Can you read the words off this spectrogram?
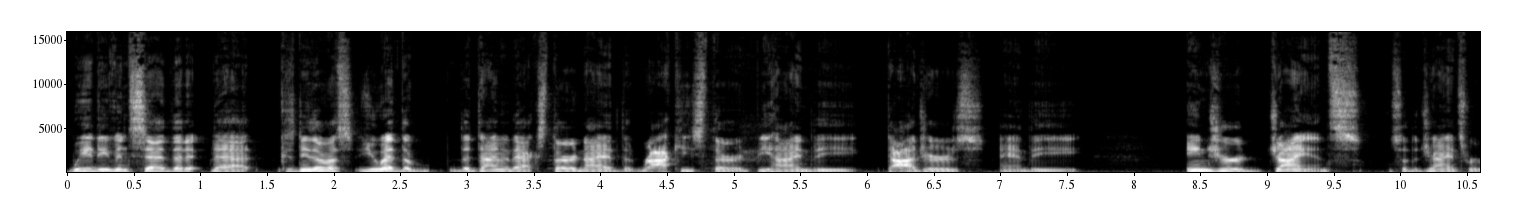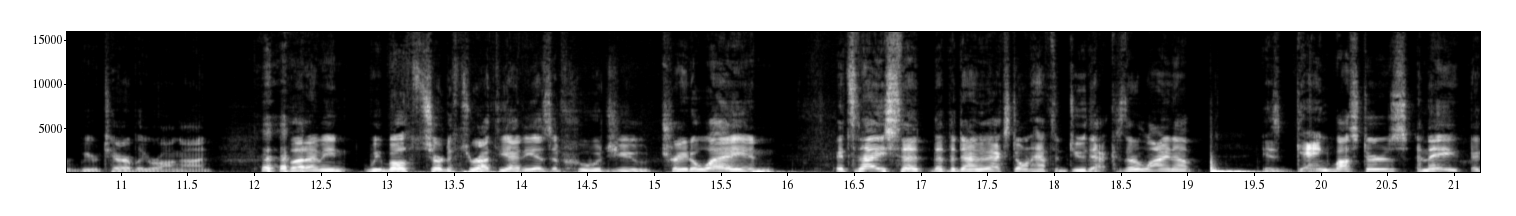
we had even said that it, that because neither of us you had the the Diamondbacks third and I had the Rockies third behind the Dodgers and the injured Giants. So the Giants were we were terribly wrong on. but I mean, we both sort of threw out the ideas of who would you trade away, and It's nice that, that the Diamondbacks don't have to do that because their lineup is gangbusters, and they uh,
